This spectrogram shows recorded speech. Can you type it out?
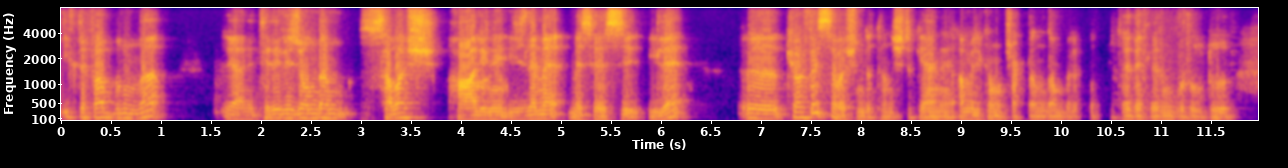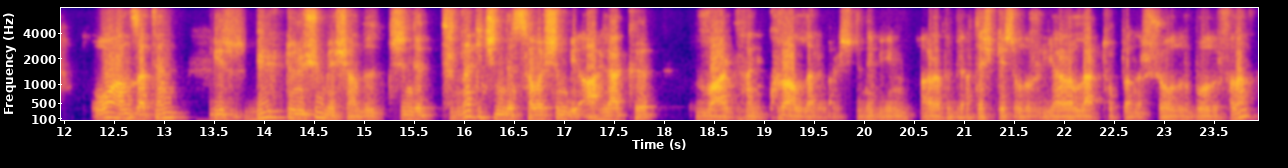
ilk defa bununla yani televizyondan savaş halini izleme meselesi ile e, Körfez Savaşı'nda tanıştık. Yani Amerikan uçaklarından böyle hedeflerin vurulduğu. O an zaten bir büyük dönüşüm yaşandı. Şimdi tırnak içinde savaşın bir ahlakı vardı. Hani kuralları var işte ne bileyim arada bir ateşkes olur, yaralılar toplanır, şu olur, bu olur falan.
